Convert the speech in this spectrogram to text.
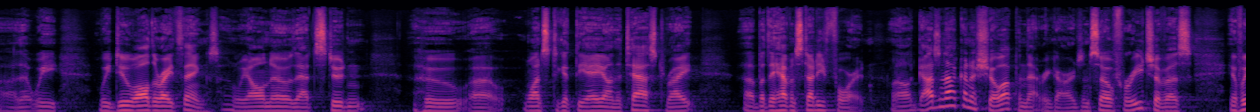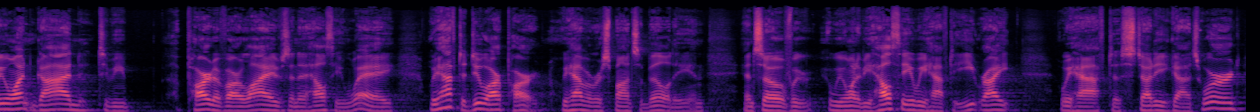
uh, that we we do all the right things we all know that student who uh, wants to get the a on the test right uh, but they haven't studied for it well god's not going to show up in that regards and so for each of us if we want god to be a part of our lives in a healthy way, we have to do our part. We have a responsibility. And, and so if we, we want to be healthy, we have to eat right. We have to study God's word.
